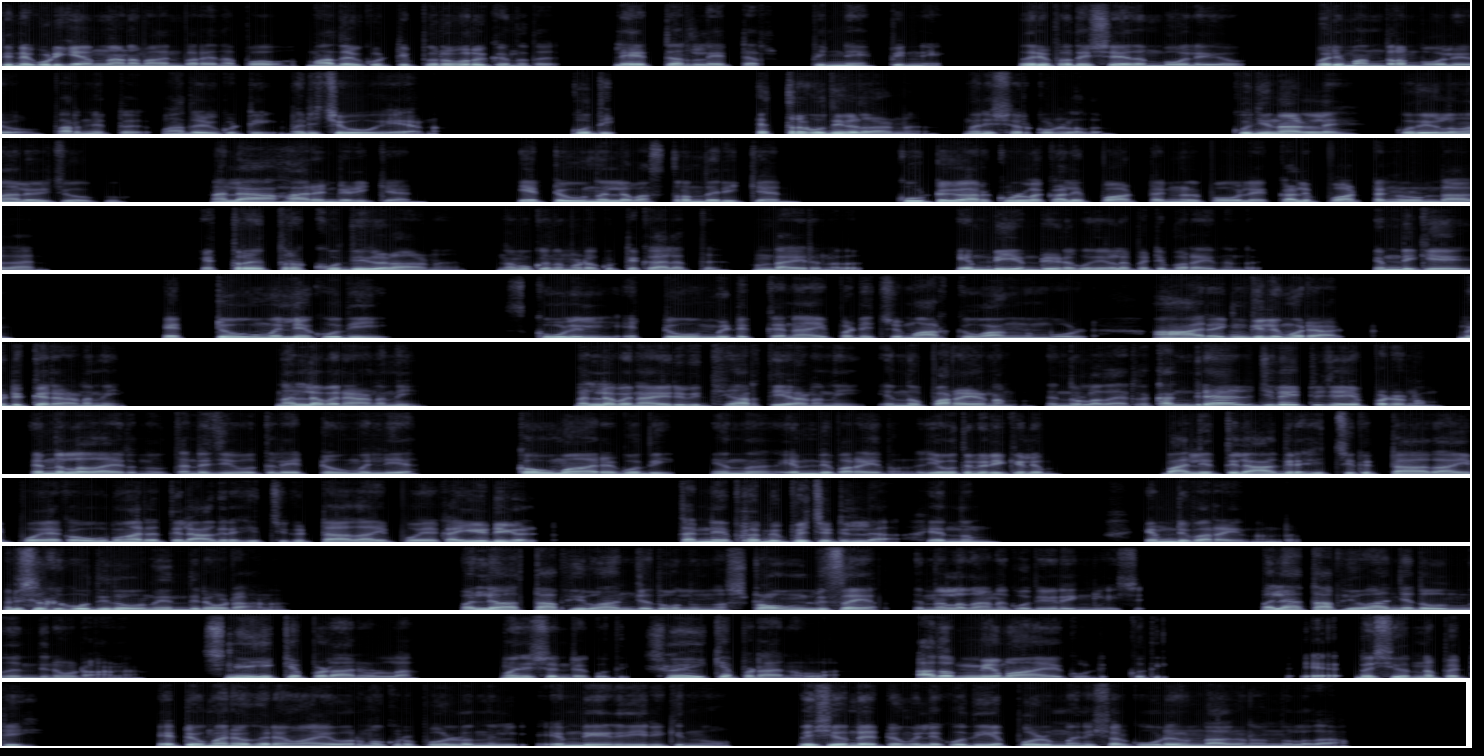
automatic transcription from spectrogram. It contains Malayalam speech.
പിന്നെ കുടിക്കാമെന്നാണ് മകൻ പറയുന്നത്. അപ്പോൾ മാധവിക്കുട്ടി പിറുപിറുക്കുന്നത് ലേറ്റർ ലേറ്റർ പിന്നെ പിന്നെ അതൊരു പ്രതിഷേധം പോലെയോ ഒരു മന്ത്രം പോലെയോ പറഞ്ഞിട്ട് മാധവിക്കുട്ടി മരിച്ചു പോവുകയാണ്. കൊതി. എത്ര കൊതികളാണ് മനുഷ്യർക്കുള്ളത്. കുഞ്ഞുനാളിലെ കൊതികളൊന്ന് ആലോചിച്ച് നോക്കൂ. നല്ല ആഹാരം കഴിക്കാൻ ഏറ്റവും നല്ല വസ്ത്രം ധരിക്കാൻ കൂട്ടുകാർക്കുള്ള കളിപ്പാട്ടങ്ങൾ പോലെ കളിപ്പാട്ടങ്ങൾ ഉണ്ടാകാൻ എത്ര എത്ര കൊതികളാണ് നമുക്ക് നമ്മുടെ കുട്ടിക്കാലത്ത് ഉണ്ടായിരുന്നത്. എം ഡി എം ഡിയുടെ കൊതികളെ പറ്റി പറയുന്നുണ്ട്. എം ഡിക്ക് ഏറ്റവും വലിയ കൊതി സ്കൂളിൽ ഏറ്റവും മിടുക്കനായി പഠിച്ച് മാർക്ക് വാങ്ങുമ്പോൾ ആരെങ്കിലും ഒരാൾ മിടുക്കനാണ് നീ നല്ലവനാണ് നീ നല്ലവനായൊരു വിദ്യാർത്ഥിയാണ് നീ എന്ന് പറയണം എന്നുള്ളതായിരുന്നു. കൺഗ്രാജുലേറ്റ് ചെയ്യപ്പെടണം എന്നുള്ളതായിരുന്നു തന്റെ ജീവിതത്തിലെ ഏറ്റവും വലിയ കൗമാര കൊതി എന്ന് എം ഡി പറയുന്നുണ്ട്. ജീവിതത്തിൽ ഒരിക്കലും ബാല്യത്തിൽ ആഗ്രഹിച്ച് കിട്ടാതായി പോയ കൗമാരത്തിൽ ആഗ്രഹിച്ച് കിട്ടാതായി പോയ കൈയടികൾ തന്നെ ഭ്രമിപ്പിച്ചിട്ടില്ല എന്നും എം ഡി പറയുന്നുണ്ട്. മനുഷ്യർക്ക് കൊതി തോന്നുന്നത് എന്തിനോടാണ്? വല്ലാത്ത അഭിവാഞ്ച തോന്നുന്ന സ്ട്രോങ് ഡിസയർ എന്നുള്ളതാണ് കൊതിയുടെ ഇംഗ്ലീഷ്. വല്ലാത്ത അഭിവാഞ്ച തോന്നുന്നത് എന്തിനോടാണ്? സ്നേഹിക്കപ്പെടാനുള്ള മനുഷ്യന്റെ കൊതി സ്നേഹിക്കപ്പെടാനുള്ള അദമ്യമായ കൊതി കൊതി. ബഷീറിനെ പറ്റി ഏറ്റവും മനോഹരമായ ഓർമ്മക്കുറിപ്പുകളിലൊന്നിൽ എം ഡി എഴുതിയിരിക്കുന്നു. ബഷീറിന്റെ ഏറ്റവും വലിയ കൊതി എപ്പോഴും മനുഷ്യർ കൂടെ ഉണ്ടാകണം എന്നുള്ളതാണ്.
